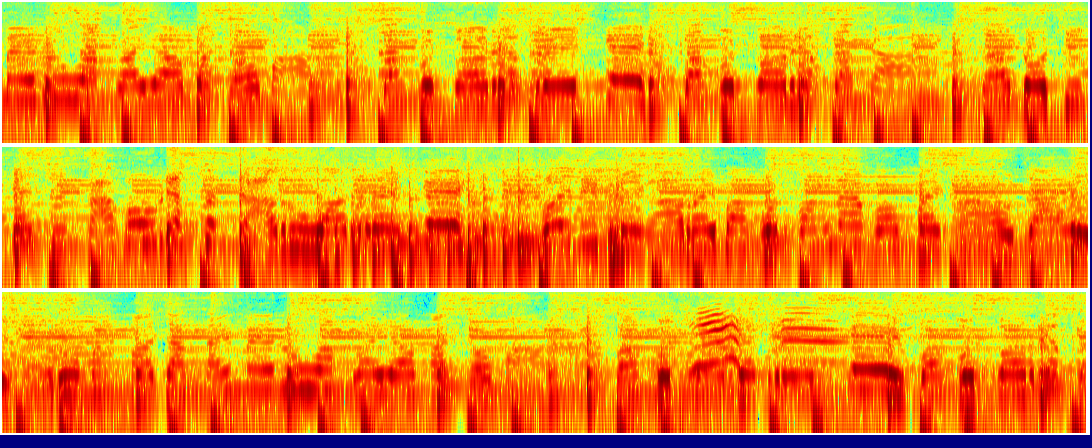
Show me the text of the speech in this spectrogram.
ไม่รู้ว่าใครเอามันเข้ามา บางคนก็เรียกเรเก้บางคนก็เรียกสกากระโดดชีแกงชีขาเขาเรียกสกาหรือว่าเรเก้เฮ้ยนี่เพลงอะไรบางคนฟังแล้วก็ไม่เข้าใจ ไม่รู้มันมาจากไหนไม่รู้ว่าใครเอามันเข้ามา บางคนก็เรียกเรเก้บางคนก็เรียกส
